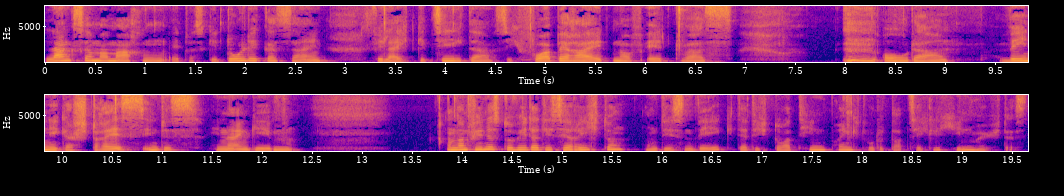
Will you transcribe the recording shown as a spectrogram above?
langsamer machen, etwas geduldiger sein, vielleicht gezielter sich vorbereiten auf etwas oder weniger Stress in das hineingeben. Und dann findest du wieder diese Richtung und diesen Weg, der dich dorthin bringt, wo du tatsächlich hin möchtest.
